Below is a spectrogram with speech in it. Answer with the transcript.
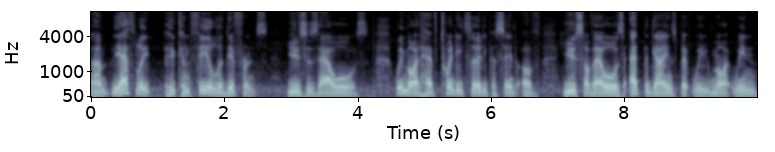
Um, the athlete who can feel the difference uses our oars. We might have 20, 30% of use of our oars at the games, but we might win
